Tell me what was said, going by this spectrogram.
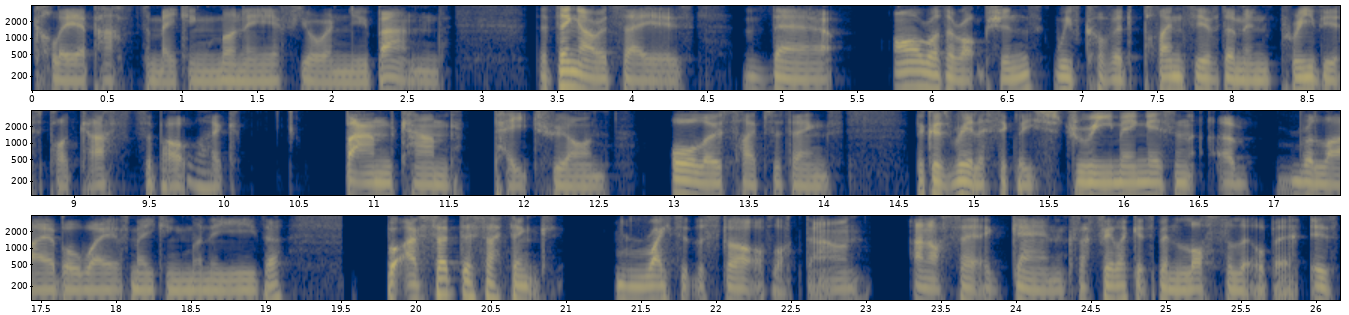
clear path to making money if you're a new band. The thing I would say is there are other options. We've covered plenty of them in previous podcasts about like Bandcamp, Patreon, all those types of things. Because realistically, streaming isn't a reliable way of making money either. But I've said this, I think, right at the start of lockdown, and I'll say it again because I feel like it's been lost a little bit, is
